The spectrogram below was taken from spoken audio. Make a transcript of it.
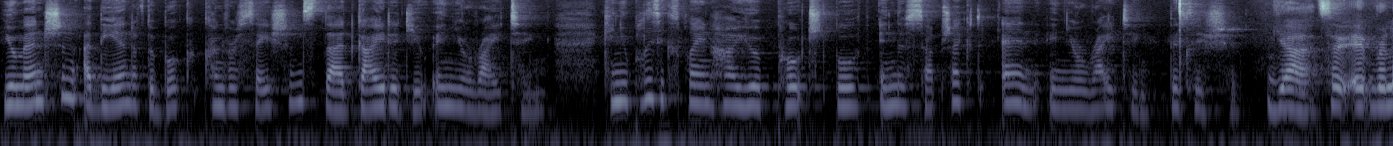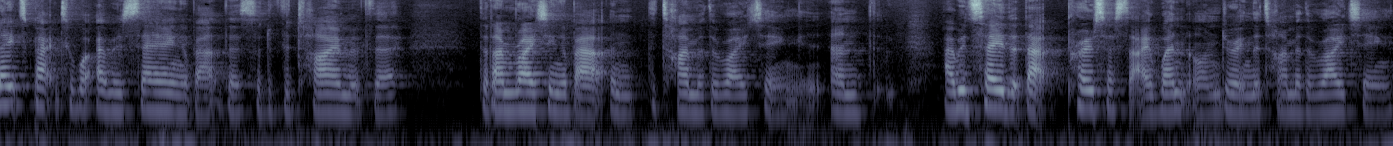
You mention at the end of the book conversations that guided you in your writing. Can you please explain how you approached both in the subject and in your writing this issue? Yeah, so it relates back to what I was saying about the sort of the time of the that I'm writing about and the time of the writing. And I would say that that process that I went on during the time of the writing,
